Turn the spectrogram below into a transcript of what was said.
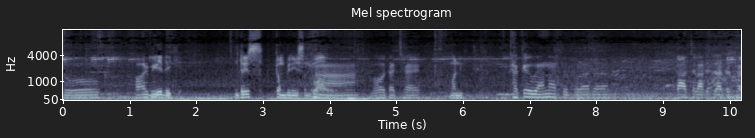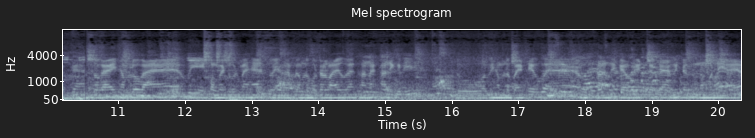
तो और भी ये देखिए ड्रेस कॉम्बिनेशन हाँ बहुत अच्छा है। मनी थके हुए हैं ना तो थोड़ा सा कार चलाते चलाते थक गए हैं। गाइज़ हम लोग आए हैं अभी कोयम्बटूर में हैं तो यहाँ पे हम लोग होटल में आए हुए हैं खाना खाने के लिए। तो अभी हम लोग बैठे हुए हैं खाने का वेट कर रहे हैं, अभी तक नंबर नहीं आया।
